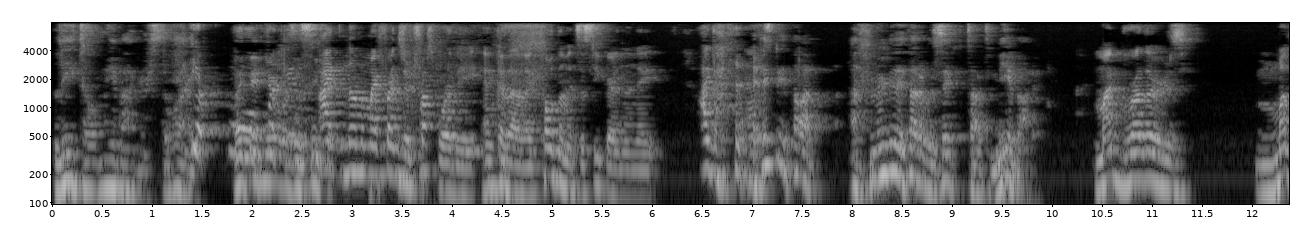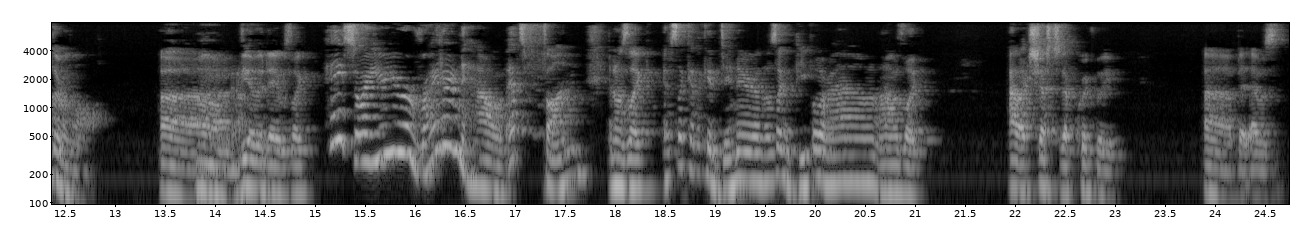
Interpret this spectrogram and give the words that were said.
Lee told me about your story. Yeah, Like they knew it was a secret. I, none of my friends are trustworthy, and because I like told them it's a secret, and then they, I got I think they thought, uh, maybe they thought it was safe to talk to me about it. My brother's mother-in-law uh, Oh, no. the other day was like, "Hey, so I hear you're a writer now. That's fun." And I was like, "It was like at like a dinner, and there was like people around." And I was like, I like shushed it up quickly, uh, but I was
